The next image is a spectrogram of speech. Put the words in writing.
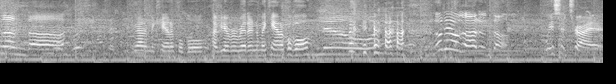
なんだ We got a mechanical bull. Have you ever ridden a mechanical bull? No ロデオがあるんだ We should try it.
